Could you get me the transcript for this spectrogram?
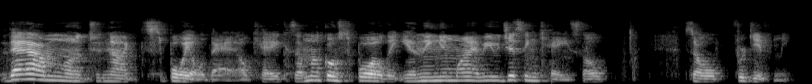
that I'm going to not spoil that, okay? Because I'm not going to spoil the ending in my review just in case. So, so forgive me.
